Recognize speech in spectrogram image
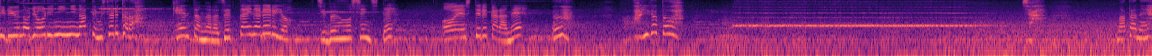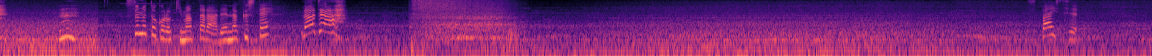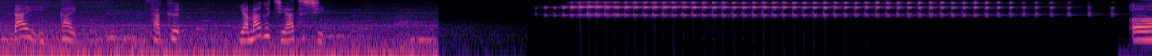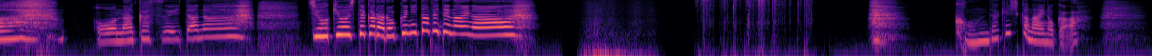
一流の料理人になってみせるから。健太なら絶対なれるよ。自分を信じて。応援してるからね。うん。ありがとう。じゃあまたね。うん。住むところ決まったら連絡して。ラジャー！スパイス。第1回作山口敦。あーお腹すいたな。上京してからろくに食べてないな。こんだけしかないのか。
